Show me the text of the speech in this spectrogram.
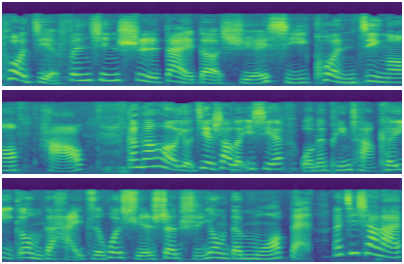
破解分心世代的学习困境哦。好，刚刚哈有介绍了一些我们平常可以跟我们的孩子或学生使用的模板。那接下来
